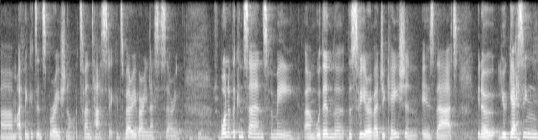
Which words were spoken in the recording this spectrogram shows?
um, I think it's inspirational. It's fantastic. It's very, very necessary. One of the concerns for me um, within the, the sphere of education is that you know, you're getting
